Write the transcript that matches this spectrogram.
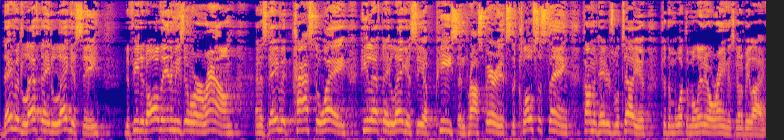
David left a legacy, defeated all the enemies that were around, and as David passed away, he left a legacy of peace and prosperity. It's the closest thing, commentators will tell you, to the, what the millennial reign is going to be like.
